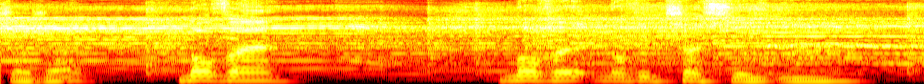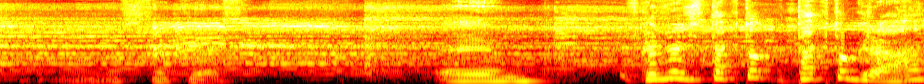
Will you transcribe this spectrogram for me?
szczerze. Nowe, nowe, nowy przesył i tak jest. Ym, w każdym razie tak to, tak to gra,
